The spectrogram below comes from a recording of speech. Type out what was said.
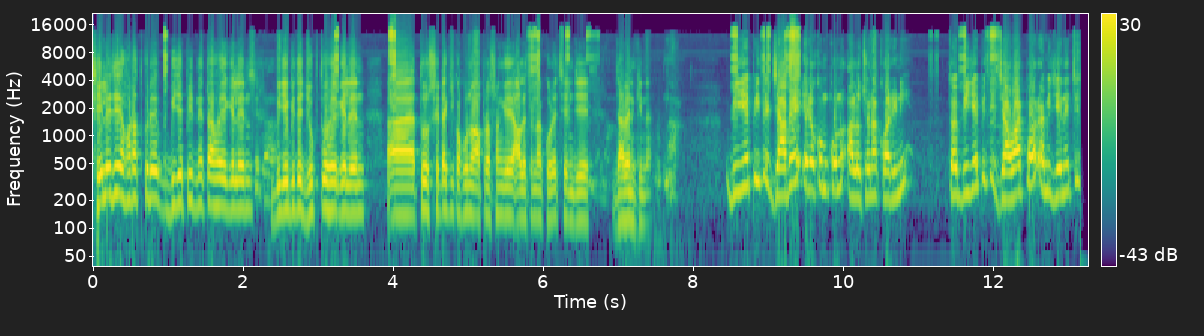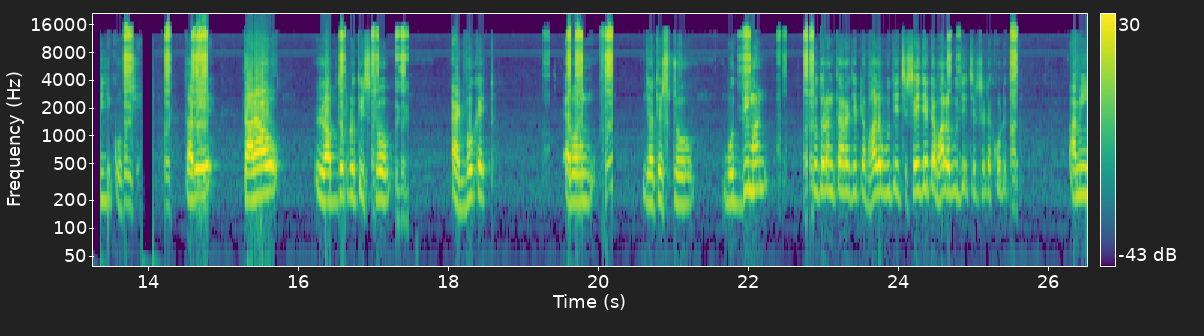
ছেলে যে হঠাৎ করে বিজেপির নেতা হয়ে গেলেন বিজেপিতে যুক্ত হয়ে গেলেন তো সেটা কি কখনো আপনার সঙ্গে আলোচনা করেছেন যে যাবেন কিনা? না। বিজেপিতে যাবে এরকম কোনো আলোচনা করেনি। তবে বিজেপিতে যাওয়ার পর আমি জেনেছি বিজেপি করছে। তবে তারাও লব্ধ প্রতিষ্ঠ অ্যাডভোকেট এবং যথেষ্ট বুদ্ধিমান। সুতরাং তারা যেটা ভালো বুঝেছে সে যেটা ভালো বুঝেছে সেটা করেছে। আমি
